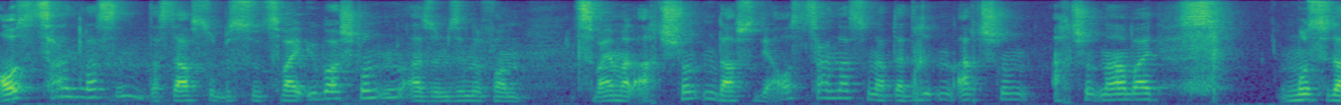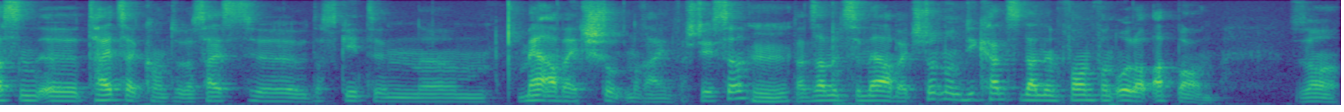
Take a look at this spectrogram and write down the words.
auszahlen lassen, das darfst du bis zu zwei Überstunden, also im Sinne von zweimal acht Stunden darfst du dir auszahlen lassen und ab der dritten acht Stunden, acht Stunden Arbeit musst du das in äh, Teilzeitkonto, das heißt, äh, das geht in ähm, Mehrarbeitsstunden rein, verstehst du? Mhm. Dann sammelst du Mehrarbeitsstunden und die kannst du dann in Form von Urlaub abbauen. So.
